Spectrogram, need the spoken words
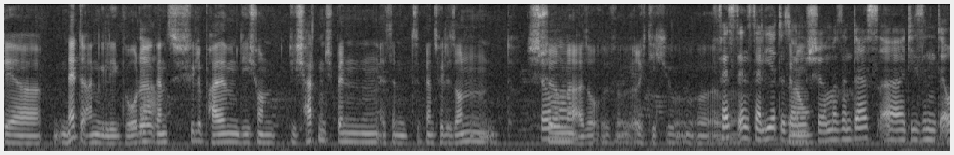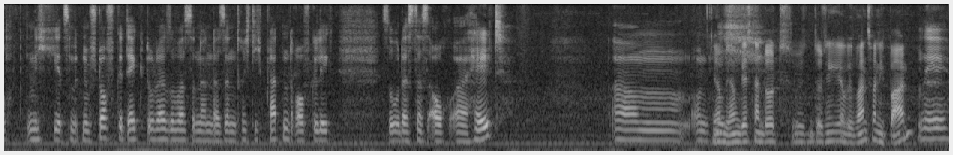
der nett angelegt wurde. Ja. Ganz viele Palmen, die schon die Schatten spenden. Es sind ganz viele Sonnenschirme, Schirme. also äh, richtig äh, Fest installierte Genau. Sonnenschirme sind das. Äh, die sind auch nicht jetzt mit einem Stoff gedeckt oder sowas, sondern da sind richtig Platten draufgelegt, so dass das auch äh, hält. Ähm, und Ja, wir haben gestern dort, wir sind dort hingegangen. Wir waren zwar nicht baden, Nee,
